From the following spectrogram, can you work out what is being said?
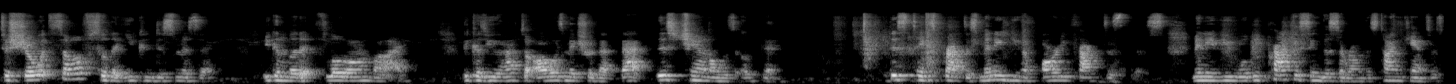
to show itself so that you can dismiss it. You can let it float on by because you have to always make sure that, that this channel is open. This takes practice. Many of you have already practiced this. Many of you will be practicing this around this time, Cancers,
